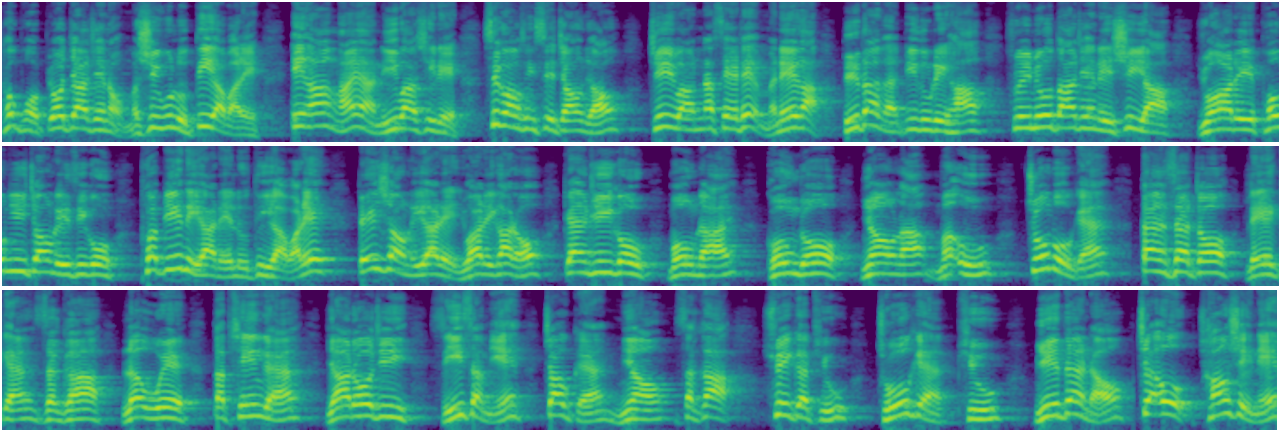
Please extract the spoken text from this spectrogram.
ထုတ်ဖော်ပြောကြားခြင်းတော့မရှိဘူးလို့သိရပါတယ်အင်အား900နီးပါးရှိတဲ့စစ်ကောင်စီစစ်ကြောင်းကြောင့်ကြေးရွာ20ထက်မနည်းကဒေသခံပြည်သူတွေဟာဆွေမျိုးသားချင်းတွေရှိရာရွာတွေဖုန်ကြီးကျောင်းတွေစီကိုထွက်ပြေးနေရတယ်လို့သိရပါတယ်တိတ်ရှောင်နေရတဲ့ရွာတွေကတော့ကံကြီးကုန်းမုံတိုင်းဂုံတော်ညောင်လာမအူ ကျွန်းဘိုကန်တန်ဆက်တော်လေကန်စကားလက်ဝဲတပြင်းကန်ရာတော်ကြီးဇီးစမြင်ကြောက်ကန်မြောင်စကရွှေကဖြူဂျိုးကန်ဖြူမြေတန့်တောင်ကြက်အုပ်ချောင်းရှိန်နဲ့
